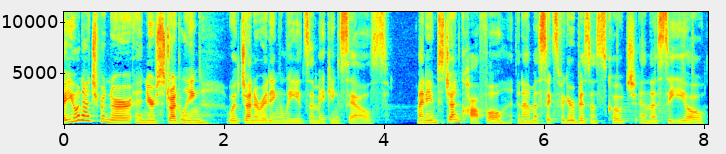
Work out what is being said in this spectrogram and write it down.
Are you an entrepreneur and you're struggling with generating leads and making sales? My name's Jen Coffel, and I'm a six figure business coach and the CEO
